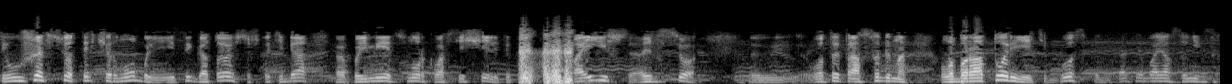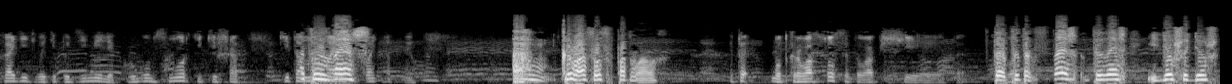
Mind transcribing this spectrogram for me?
ты уже все, ты в Чернобыле, и ты готовишься, что тебя э, поимеет снорк во все щели, ты просто боишься, и все. Э, вот это особенно лаборатории эти, господи, как я боялся в них заходить, в эти подземелья, кругом снорки кишат, какие-то а ты знаешь, понятные. кровосос в подвалах. Это, вот кровосос это вообще, это... Да, ты так знаешь, ты знаешь, идешь, идешь,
